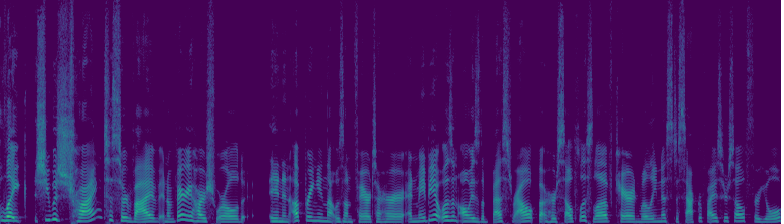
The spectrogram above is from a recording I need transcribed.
like she was trying to survive in a very harsh world in an upbringing that was unfair to her and maybe it wasn't always the best route but her selfless love care and willingness to sacrifice herself for yul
